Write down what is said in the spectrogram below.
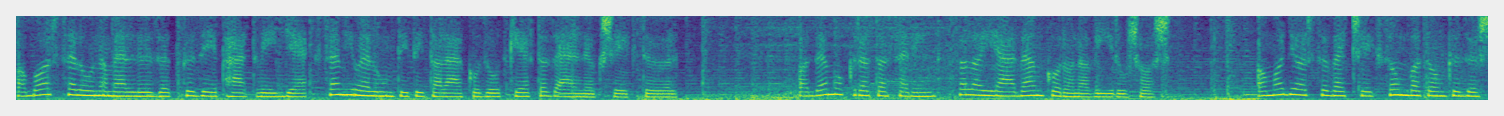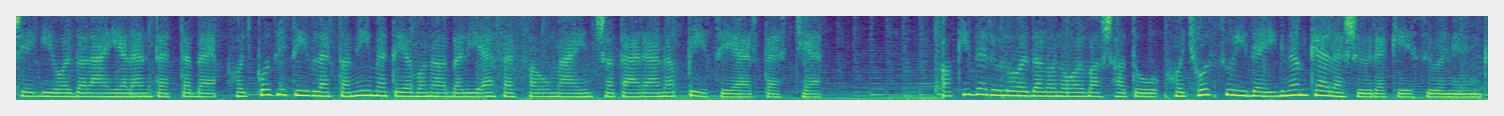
A Barcelona mellőzött középhátvédje Samuel Umtiti találkozót kért az elnökségtől. A Demokrata szerint Szalai Ádám koronavírusos. A Magyar Szövetség szombaton közösségi oldalán jelentette be, hogy pozitív lett a német élvonalbeli FSV Mainz satárának PCR-tesztje. A kiderül oldalon olvasható, hogy hosszú ideig nem kell esőre készülnünk.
